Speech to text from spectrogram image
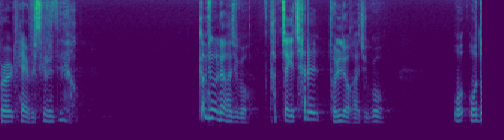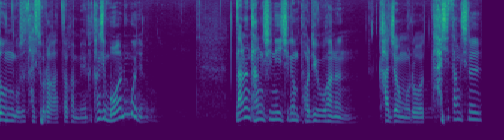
Bert Harris 그러대요. 깜짝 놀라가지고 갑자기 차를 돌려가지고 오- 오던 곳에 다시 돌아갔다고 합니다. 그러니까 당신 뭐 하는 거냐고. 나는 당신이 지금 버리고 가는 가정으로 다시 당신을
